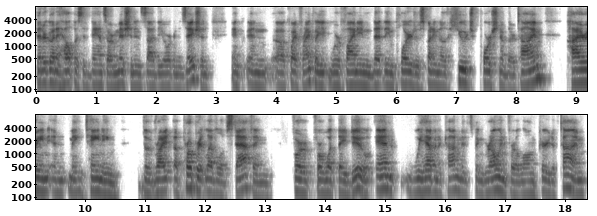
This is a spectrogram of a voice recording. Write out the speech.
that are going to help us advance our mission inside the organization. And, and uh, quite frankly, we're finding that the employers are spending a huge portion of their time hiring and maintaining the right appropriate level of staffing for, for what they do. And we have an economy that's been growing for a long period of time,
